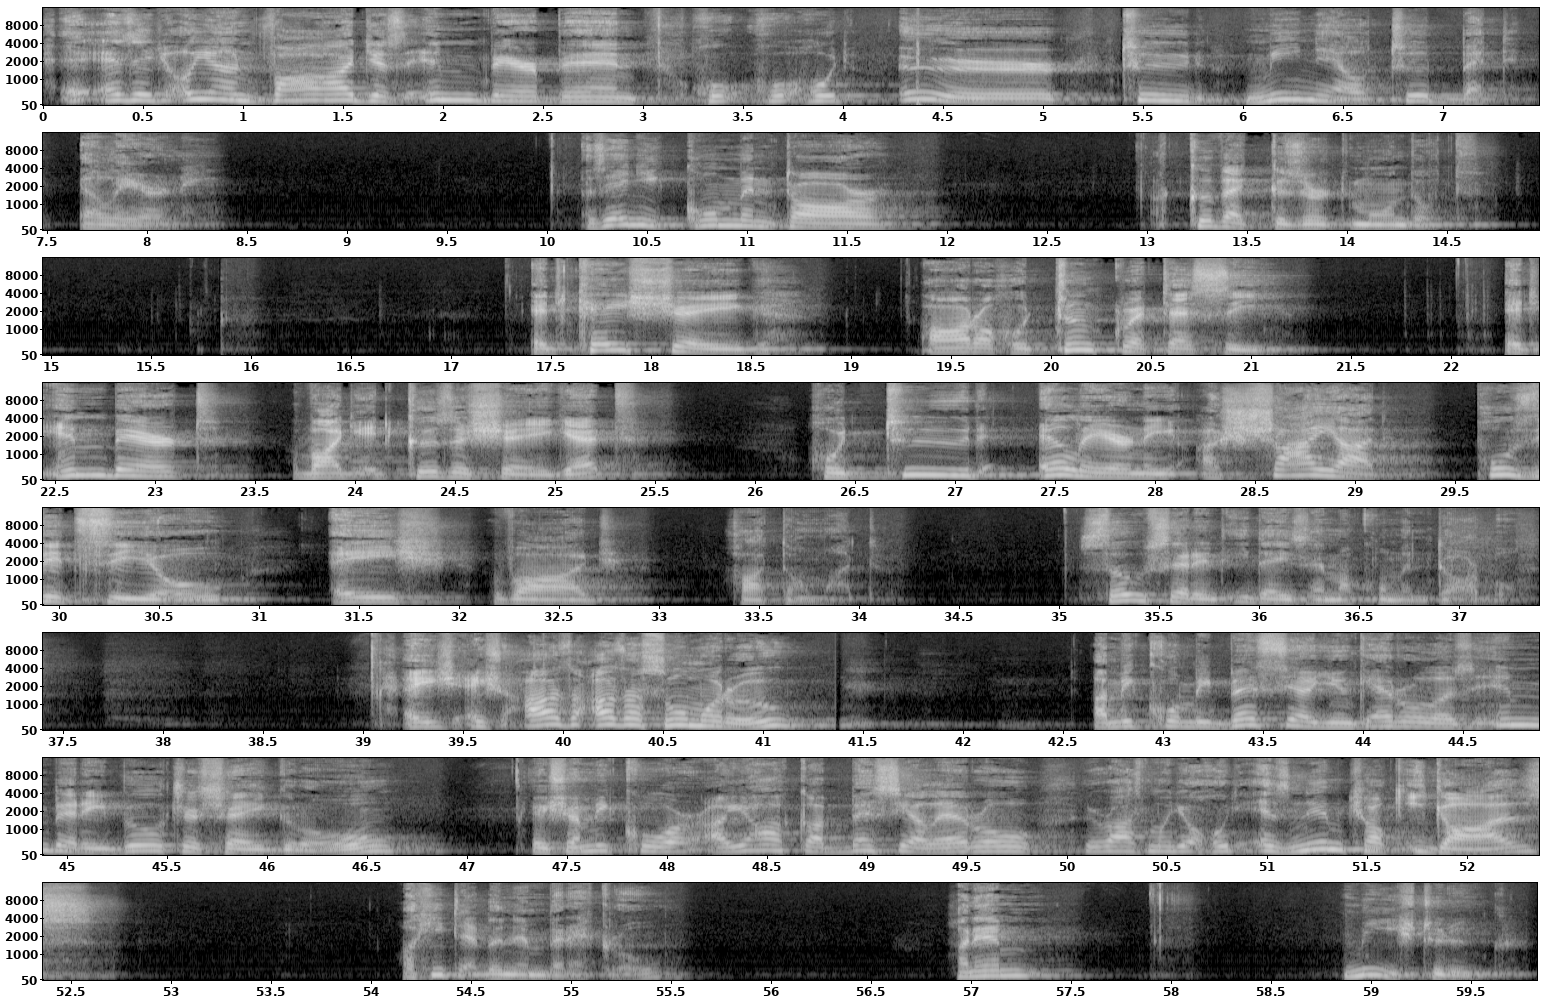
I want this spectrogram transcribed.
Ez egy olyan vágy az emberben, hogy ő tud minél többet elérni. Az egyik kommentár a következőt mondott. Egy készség arra, hogy tönkreteszi egy embert vagy egy közösséget, hogy tud elérni a saját pozíció és vagy hatalmat. Szó szerint idézem a kommentárból. És, és az, az a szomorú, amikor mi beszéljünk erről az emberi bölcsességről, és amikor a Jákob beszél erről, ő azt mondja, hogy ez nem csak igaz a hitetlen emberekről, hanem mi is tudunk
